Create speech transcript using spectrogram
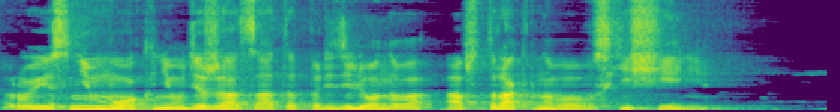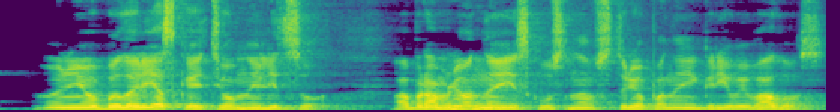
Руис не мог не удержаться от определенного абстрактного восхищения. У нее было резкое темное лицо, обрамленное искусно встрепанной гривой волос,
